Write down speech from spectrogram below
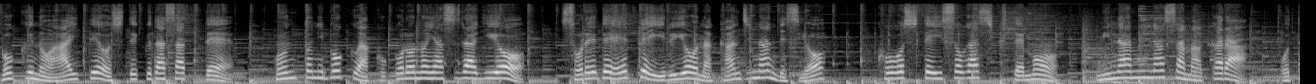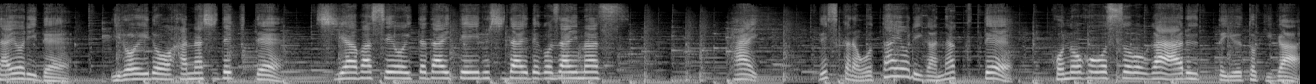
僕の相手をしてくださって本当に僕は心の安らぎをそれで得ているような感じなんですよ。こうして忙しくても皆々様からお便りでいろいろお話できて幸せをいただいている次第でございます。はい。ですからお便りがなくてこの放送があるっていう時が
